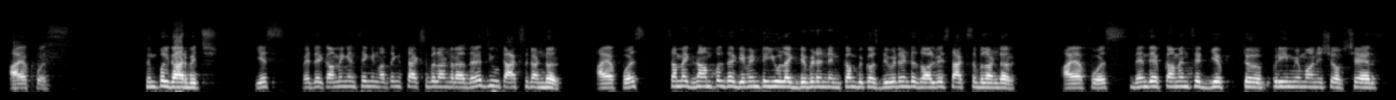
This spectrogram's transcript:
IFOS. Simple garbage. Yes, where they're coming and saying nothing is taxable under other heads, you tax it under IFOS. Some examples are given to you like dividend income because dividend is always taxable under IFOS. Then they've come and said gift, uh, premium on issue of shares,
